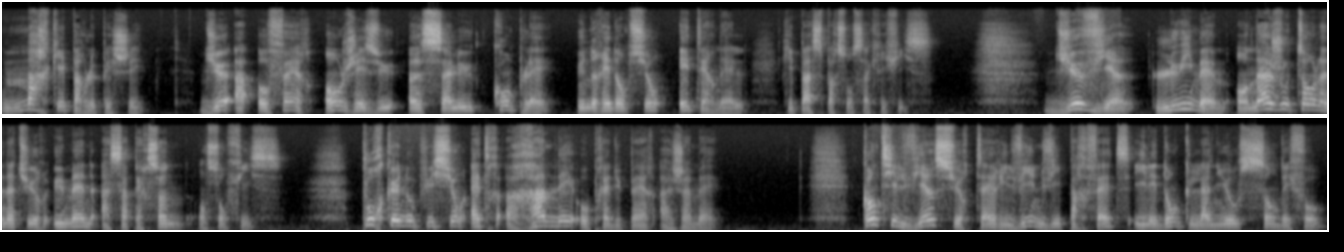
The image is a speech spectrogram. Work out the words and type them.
marquée par le péché, Dieu a offert en Jésus un salut complet une rédemption éternelle qui passe par son sacrifice. Dieu vient lui-même en ajoutant la nature humaine à sa personne en son Fils, pour que nous puissions être ramenés auprès du Père à jamais. Quand il vient sur terre, il vit une vie parfaite, il est donc l'agneau sans défaut,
